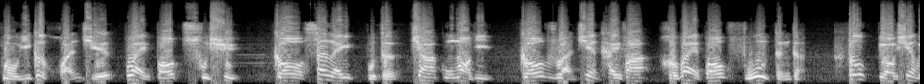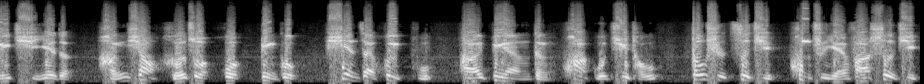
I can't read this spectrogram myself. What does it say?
某一个环节外包出去，搞三来一补的加工贸易。搞软件开发和外包服务等等，都表现为企业的横向合作或并购。现在惠普、IBM 等跨国巨头都是自己控制研发设计、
